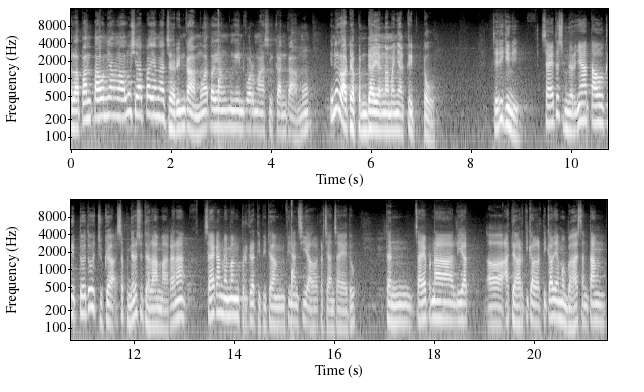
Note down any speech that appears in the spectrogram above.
8 tahun yang lalu siapa yang ngajarin kamu atau yang menginformasikan kamu? Ini loh ada benda yang namanya kripto. Jadi gini, saya itu sebenarnya tahu kripto itu juga sebenarnya sudah lama karena saya kan memang bergerak di bidang finansial kerjaan saya itu dan saya pernah lihat eh, ada artikel-artikel yang membahas tentang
